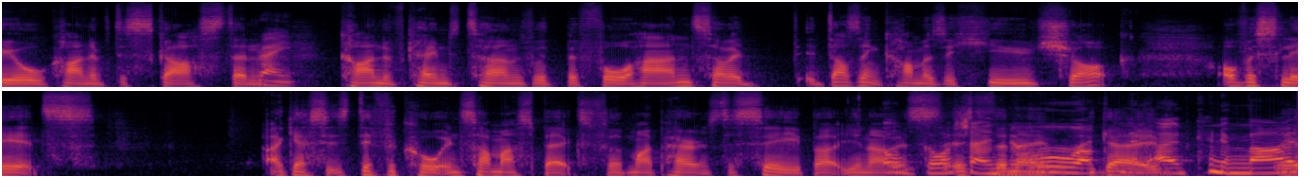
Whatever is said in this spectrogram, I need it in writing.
we all kind of discussed and Right. kind of came to terms with beforehand. So it, it doesn't come as a huge shock. Obviously, it's I guess it's difficult in some aspects for my parents to see, but you know, Oh it's, gosh, it's I the name know. I of the can, game. I can imagine.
